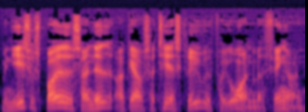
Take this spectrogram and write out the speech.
Men Jesus bøjede sig ned og gav sig til at skrive på jorden med fingeren.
